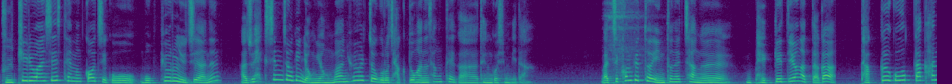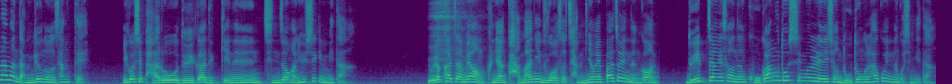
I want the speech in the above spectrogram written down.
불필요한 시스템은 꺼지고 목표를 유지하는 아주 핵심적인 영역만 효율적으로 작동하는 상태가 된 것입니다. 마치 컴퓨터의 인터넷 창을 100개 띄워놨다가 다 끄고 딱 하나만 남겨놓은 상태. 이것이 바로 뇌가 느끼는 진정한 휴식입니다. 요약하자면 그냥 가만히 누워서 잡념에 빠져 있는 건 뇌 입장에서는 고강도 시뮬레이션 노동을 하고 있는 것입니다.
